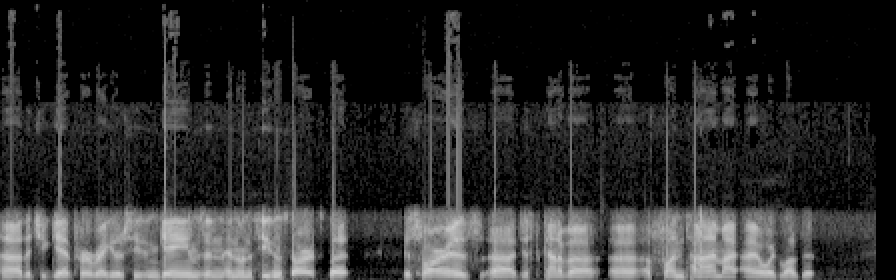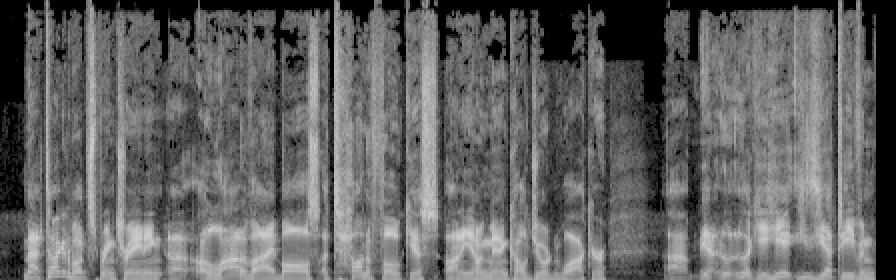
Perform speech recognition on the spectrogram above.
uh, that you get for regular season games and, and when the season starts. But as far as uh, just kind of a, a, a fun time, I, I, always loved it. Matt, talking about spring training, uh, a lot of eyeballs, a ton of focus on a young man called Jordan Walker. Um, yeah, look, he, he's yet to even,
